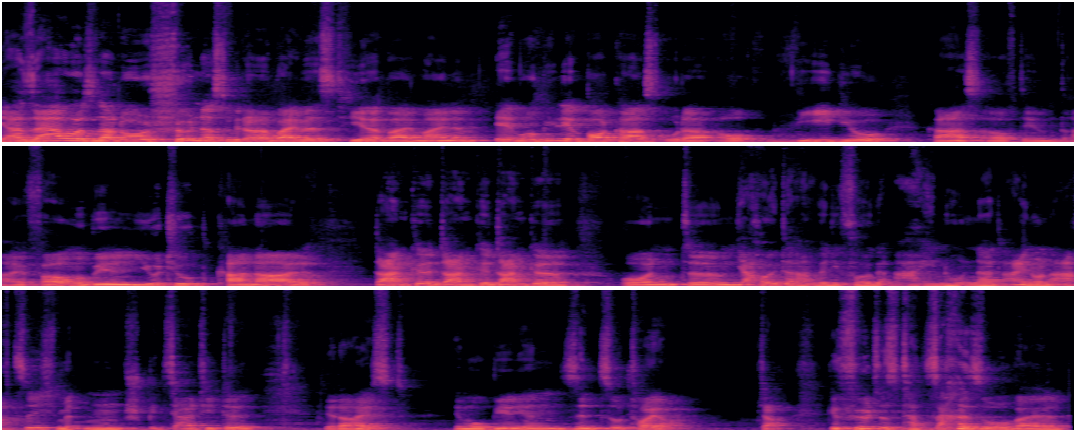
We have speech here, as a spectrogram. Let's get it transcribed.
Ja, servus und hallo, schön, dass du wieder dabei bist hier bei meinem Immobilienpodcast oder auch Videocast auf dem 3V Immobilien YouTube-Kanal. Danke, danke, danke. Und ähm, ja, heute haben wir die Folge 181 mit einem Spezialtitel, der da heißt Immobilien sind so teuer. Tja, gefühlt ist Tatsache so, weil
